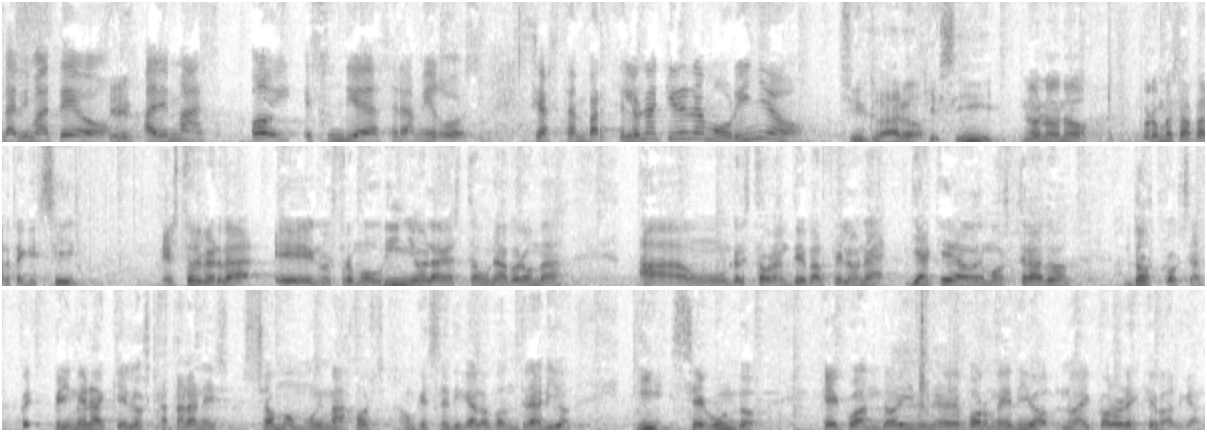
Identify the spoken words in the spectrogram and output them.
Dani Mateo. ¿Qué? Además, hoy es un día de hacer amigos. Si hasta en Barcelona quieren a Mourinho. Sí, claro. Que sí. No, no, no. Bromas aparte, que sí. Esto es verdad. Eh, nuestro Mourinho le ha gastado una broma a un restaurante de Barcelona y ha quedado demostrado dos cosas. P- primera, que los catalanes somos muy majos, aunque se diga lo contrario. Y segundo, que cuando hay dinero de por medio no hay colores que valgan.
